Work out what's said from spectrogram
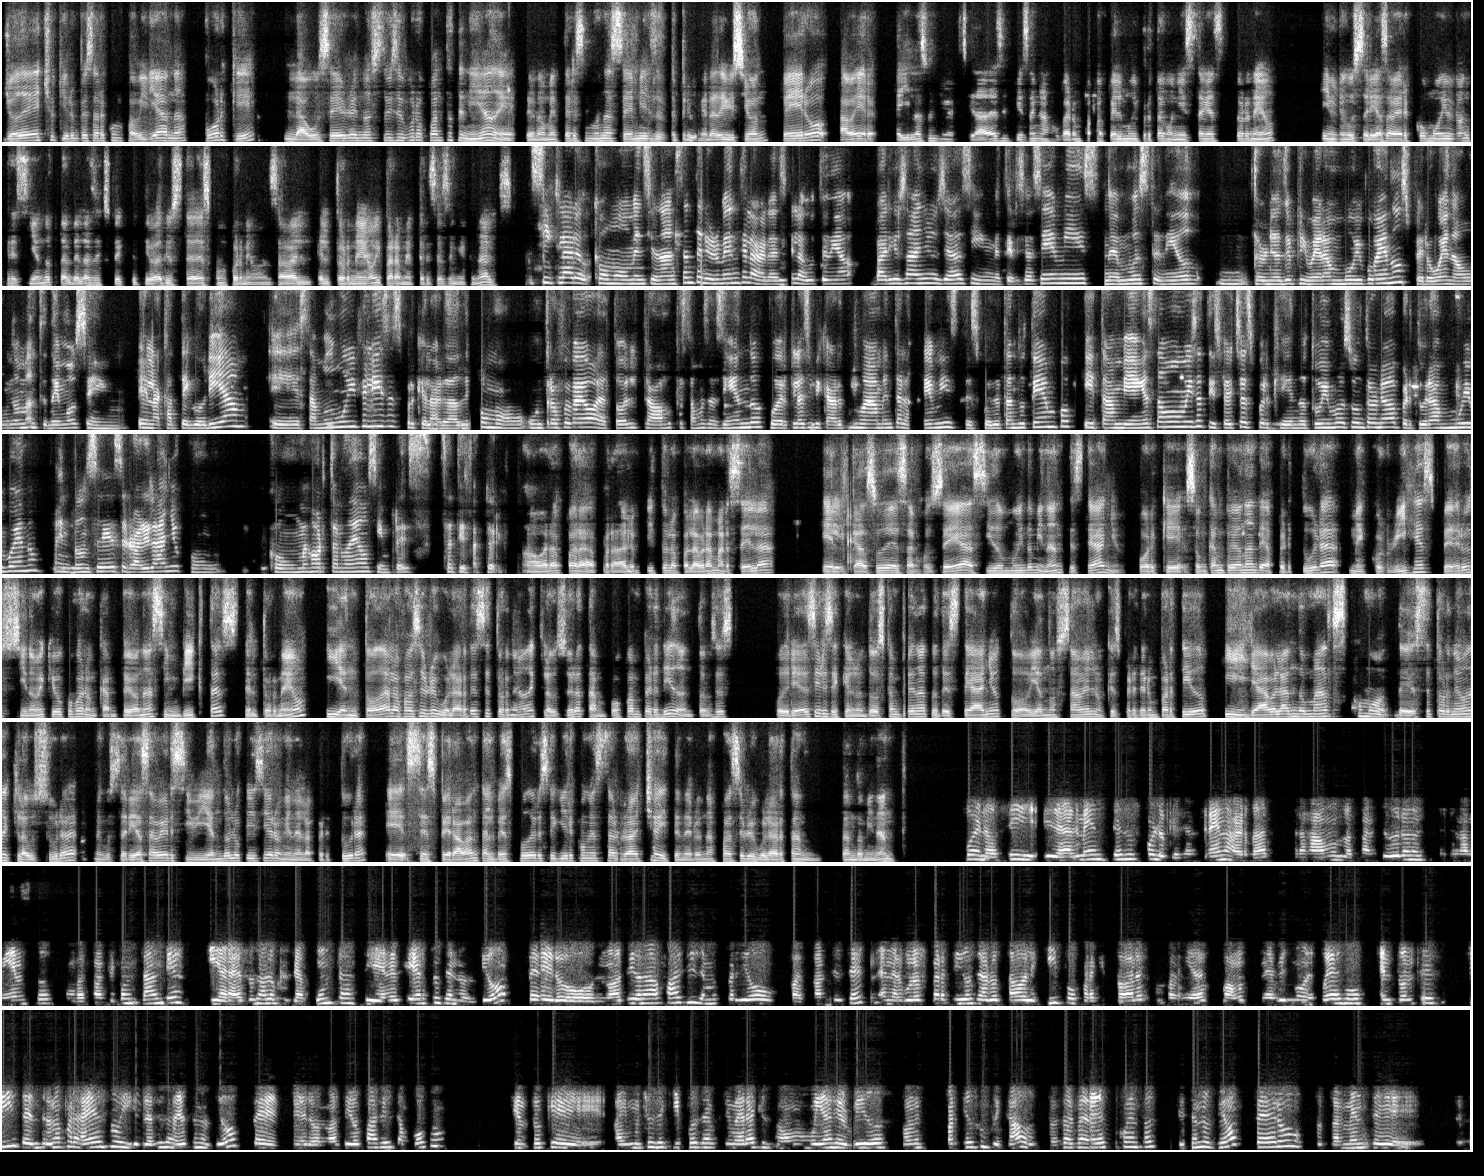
Yo de hecho quiero empezar con Fabiana porque la UCR no estoy seguro cuánto tenía de, de, no meterse en unas semis de primera división, pero a ver, ahí las universidades empiezan a jugar un papel muy protagonista en este torneo y me gustaría saber cómo iban creciendo tal vez las expectativas de ustedes conforme avanzaba el, torneo y para meterse a semifinales. Sí, claro, como mencionaste anteriormente, la verdad es que la U tenía varios años ya sin meterse a semis, no hemos tenido mm, torneos de primera muy buenos, pero bueno, aún nos mantenemos en, en la categoría eh, estamos muy felices porque la verdad es como un trofeo a todo el trabajo que estamos haciendo, poder clasificar nuevamente a la Gemis después de tanto tiempo. Y también estamos muy satisfechas porque no tuvimos un torneo de apertura muy bueno, entonces cerrar el año con, con un mejor torneo siempre es satisfactorio. Ahora para, para darle un poquito la palabra a Marcela, el caso de San José ha sido muy dominante este año, porque son campeonas de apertura, me corriges, pero si no me equivoco, fueron campeonas invictas del torneo y en toda la fase regular de este torneo de clausura tampoco han perdido. Entonces, podría decirse que en los dos campeonatos de este año todavía no saben lo que es perder un partido. Y ya hablando más como de este torneo de clausura, me gustaría saber si viendo lo que hicieron en la apertura, eh, se esperaban tal vez poder seguir con esta racha y tener una fase regular tan, tan dominante. Bueno, sí, idealmente eso es por lo que se entrena, ¿verdad? Trabajamos bastante duro en el entrenamiento, con bastante constancia y a eso es a lo que se apunta. Si bien es cierto, se nos dio, pero no ha sido nada fácil. Hemos perdido bastantes sets. En algunos partidos se ha rotado el equipo para que todas las compañeras podamos tener ritmo de juego. Entonces, sí, se entrena para eso y gracias a Dios se nos dio, pero no ha sido fácil tampoco. Siento que hay muchos equipos en primera que son muy aguerridos, son partidos complicados. Entonces, al final de cuentas, sí se nos dio, pero totalmente,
